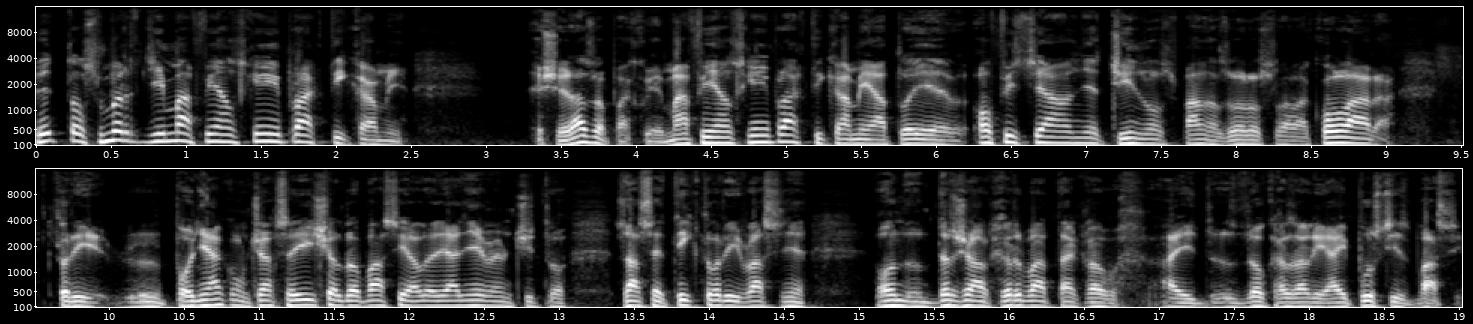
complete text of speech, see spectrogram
je to smrti mafiánskymi praktikami. Ešte raz opakujem, mafiánskymi praktikami a to je oficiálne činnosť pána Zoroslava Kolára ktorý e, po nejakom čase išiel do basy, ale ja neviem, či to zase tí, ktorí vlastne on držal chrba, tak ho aj dokázali aj pustiť z basy.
